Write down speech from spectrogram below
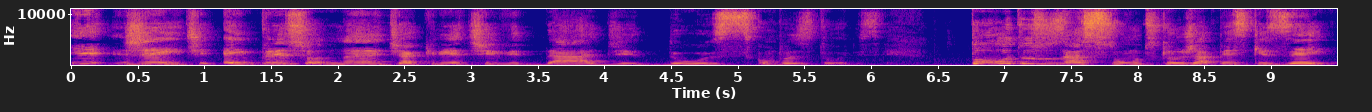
E, gente, é impressionante a criatividade dos compositores. Todos os assuntos que eu já pesquisei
